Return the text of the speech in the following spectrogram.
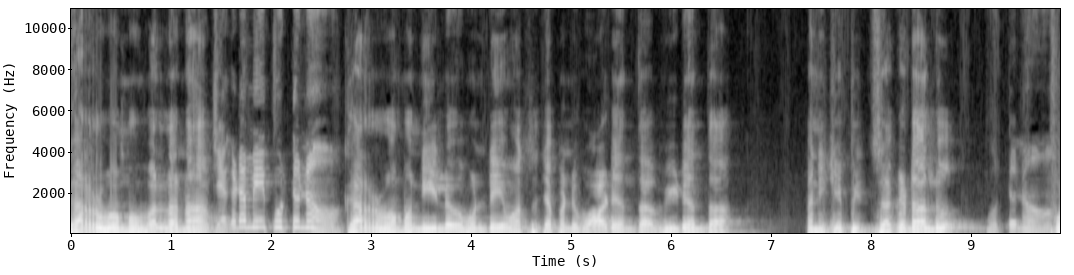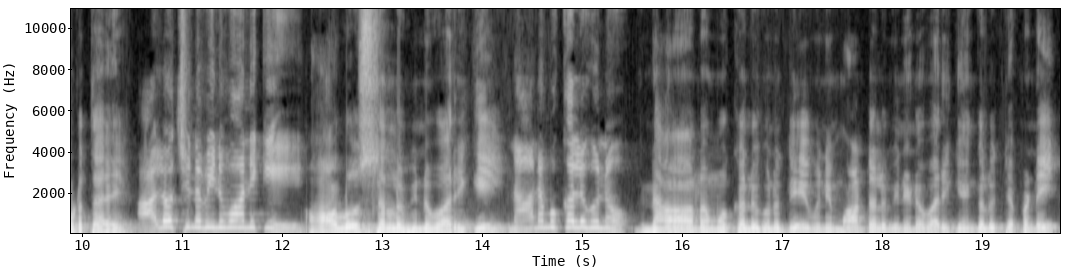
గర్వము వలన జగడమే పుట్టును. గర్వము నీలో ఉంటే ఏమొస్తుంది చెప్పండి? వాడెంత వీడెంత అని చెప్పి జగడాలు పుట్టును. పుడతాయి. ఆలోచన వినువానికి ఆలోచనలు వినువారికి జ్ఞానము కలుగును. జ్ఞానము కలుగును. దేవుని మాటలు వినిన వారికి ఏం కలుగు చెప్పండి?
